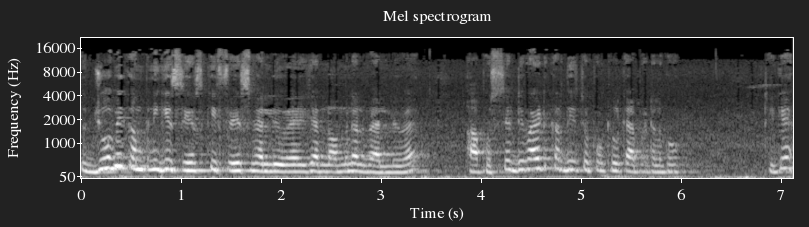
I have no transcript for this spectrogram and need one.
तो जो भी कंपनी की शेयर्स की फेस वैल्यू है या नॉमिनल वैल्यू है, आप उससे डिवाइड कर दीजिए टोटल कैपिटल को। ठीक है?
